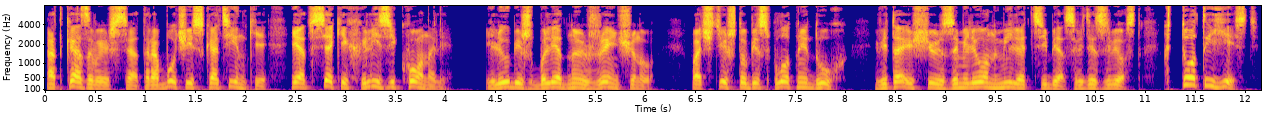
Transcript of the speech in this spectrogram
Отказываешься от рабочей скотинки и от всяких Лизи Конноли, и любишь бледную женщину, почти что бесплотный дух, витающую за миллион миль от тебя среди звезд. Кто ты есть?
